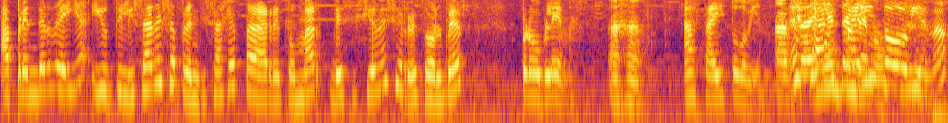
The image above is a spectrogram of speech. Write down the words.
aprender de ella y utilizar ese aprendizaje para retomar decisiones y resolver problemas. Ajá. Hasta ahí todo bien. Hasta ahí entendemos. todo bien, ¿no?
